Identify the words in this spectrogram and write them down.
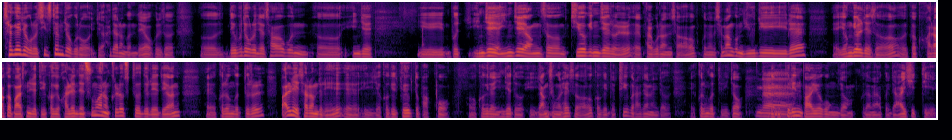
체계적으로 시스템적으로 이제 하자는 건데요. 그래서 어 내부적으로 이제 사업은 어 이제 이뭐 인재 인재 양성 지역 인재를 예, 발굴하는 사업, 그다음에 새만금 뉴딜에 예, 연결돼서 그 아까 말씀드렸듯이 거기에 관련된 수많은 클러스터들에 대한 예, 그런 것들을 빨리 사람들이 예, 이제 거기 교육도 받고 어, 거기다 인재도 이 양성을 해서 거기에 이제 투입을 하자는 이제 예, 그런 것들이죠. 그다음에 네. 그린 바이오 공정, 그다음에 아까 이제 ICT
